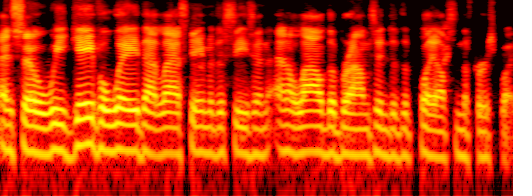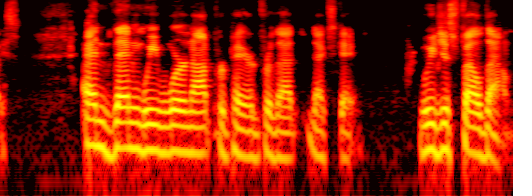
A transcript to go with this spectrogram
and so we gave away that last game of the season and allowed the Browns into the playoffs in the first place. And then we were not prepared for that next game. We just fell down.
